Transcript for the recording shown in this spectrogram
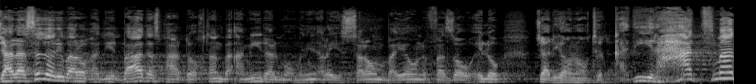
جلسه داری برا قدیر. بعد از پرداختن به امیر المؤمنین علیه السلام بیان فضائل و جریانات قدیر حتما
